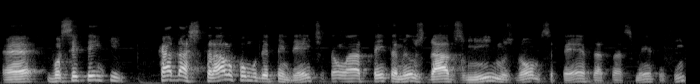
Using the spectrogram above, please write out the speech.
é, você tem que cadastrá-lo como dependente, então lá tem também os dados mínimos, nome, CPF, data de nascimento, enfim,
